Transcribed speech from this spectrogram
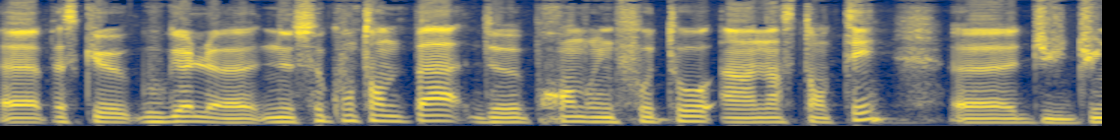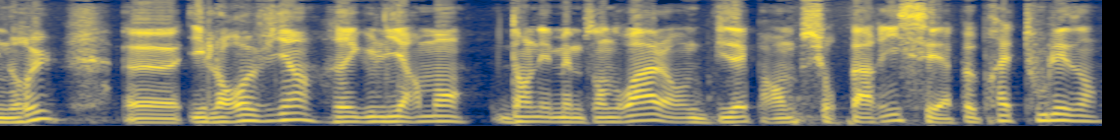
euh, parce que Google euh, ne se contente pas de prendre une photo à un instant T euh, d'une rue. Euh, il revient régulièrement dans les mêmes endroits. Alors on disait par exemple sur Paris, c'est à peu près tous les ans.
